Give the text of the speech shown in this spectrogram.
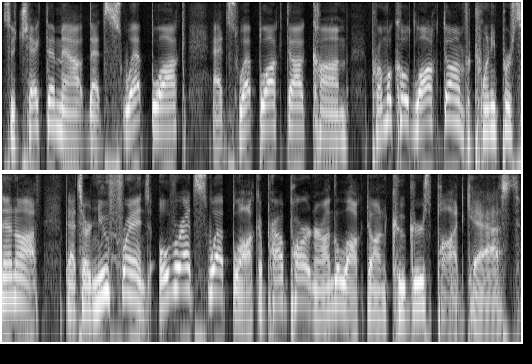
So check them out. That's Sweatblock at sweatblock.com. Promo code locked on for 20% off. That's our new friends over at Sweatblock, a proud partner on the Locked On Cougars podcast.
